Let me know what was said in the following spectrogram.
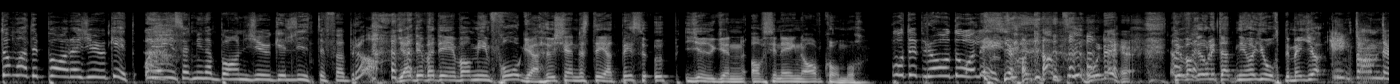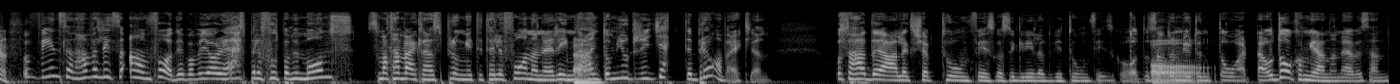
de hade bara ljugit och jag inser att mina barn ljuger lite för bra. Ja, det var, det var min fråga. Hur kändes det att bli så uppljugen av sina egna avkommor? Både bra och dåligt. Jag kan tro det. Det var roligt att ni har gjort det, men gör inte om det. Och Vincent han var lite så andfådd. Jag bara, vad gör du? Jag spelar fotboll med Måns. Som att han verkligen hade sprungit i telefonen när det ringde. Ja. Han, de gjorde det jättebra verkligen. Och så hade Alex köpt tonfisk och så grillade vi tonfisk åt. Och så hade de gjort en tårta. Och då kom grannarna över sen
